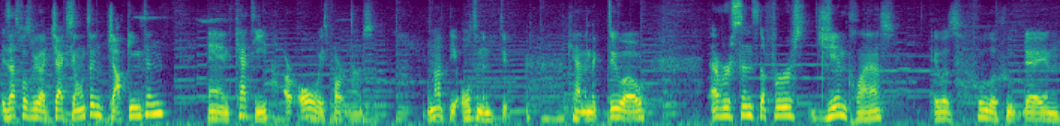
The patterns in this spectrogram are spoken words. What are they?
is that supposed to be like Jack Skellington, Jockington, and Catty are always partners. We're not the ultimate du academic duo. Ever since the first gym class, it was hula hoop day, and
